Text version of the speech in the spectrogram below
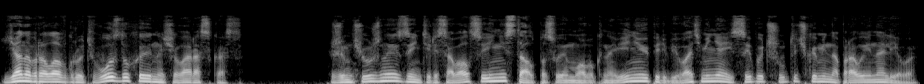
Я набрала в грудь воздуха и начала рассказ. Жемчужный заинтересовался и не стал по своему обыкновению перебивать меня и сыпать шуточками направо и налево.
